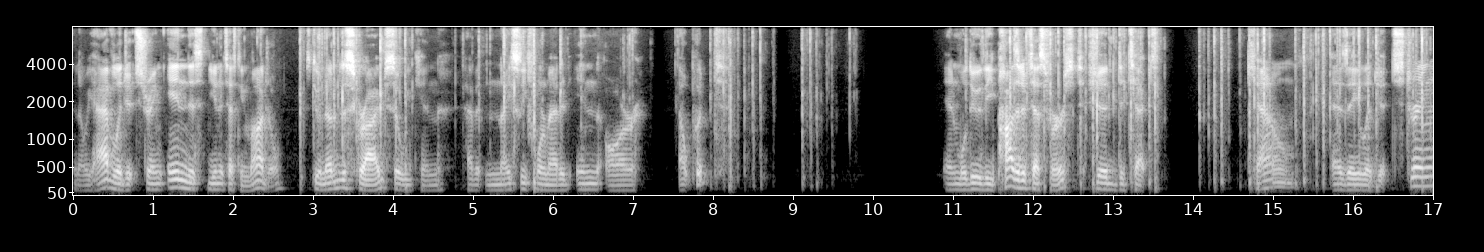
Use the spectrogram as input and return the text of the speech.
So now we have legit string in this unit testing module. Let's do another describe so we can have it nicely formatted in our output. And we'll do the positive test first. Should detect cow as a legit string.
